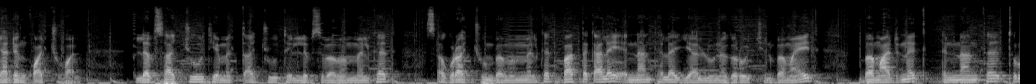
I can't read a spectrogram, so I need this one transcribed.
ያደንቋችኋል። ለብሳችሁት የመጣችሁትን ልብስ በመመልከት ጸጉራችሁን በመመልከት በአጠቃላይ እናንተ ላይ ያሉ ነገሮችን በማየት በማድነቅ እናንተ ጥሩ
